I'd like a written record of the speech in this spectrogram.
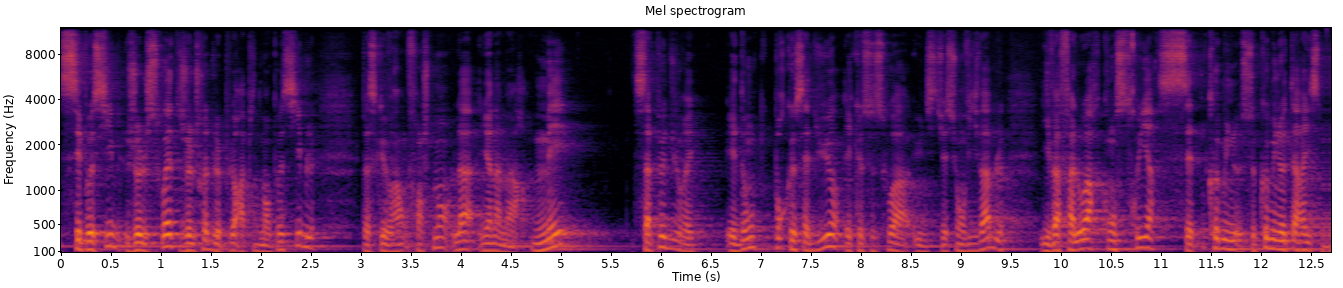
C'est possible, je le souhaite, je le souhaite le plus rapidement possible parce que franchement, là, il y en a marre. Mais ça peut durer. Et donc, pour que ça dure et que ce soit une situation vivable, il va falloir construire cette ce communautarisme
